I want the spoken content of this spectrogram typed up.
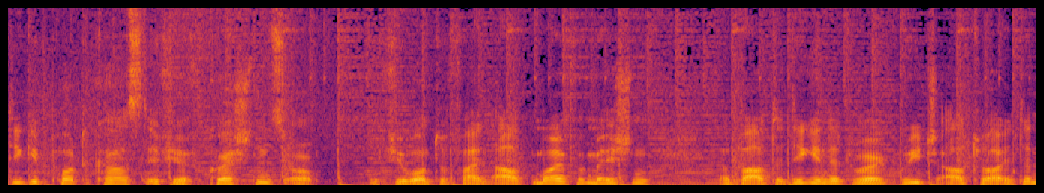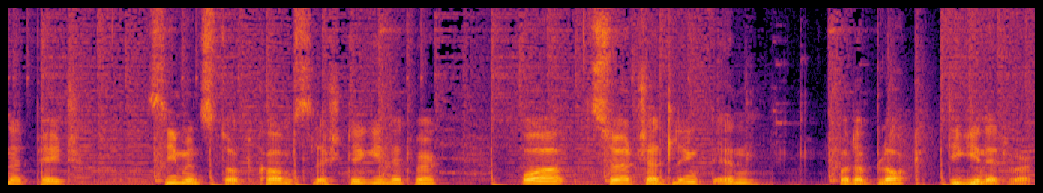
Digi podcast. If you have questions or if you want to find out more information about the Digi Network, reach out to our internet page siemens.com slash Digi Network or search at LinkedIn for the blog Digi Network.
